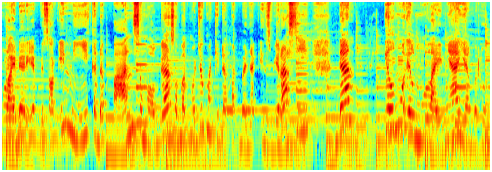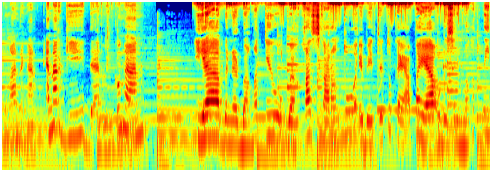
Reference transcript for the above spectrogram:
Mulai dari episode ini ke depan, semoga Sobat Mojok makin dapat banyak inspirasi dan ilmu-ilmu lainnya yang berhubungan dengan energi dan lingkungan. Iya bener banget yuk Bahkan sekarang tuh EBT tuh kayak apa ya Udah sering banget nih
